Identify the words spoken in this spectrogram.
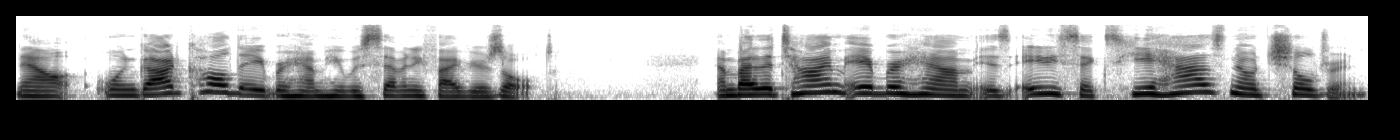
Now, when God called Abraham, he was 75 years old. And by the time Abraham is 86, he has no children.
